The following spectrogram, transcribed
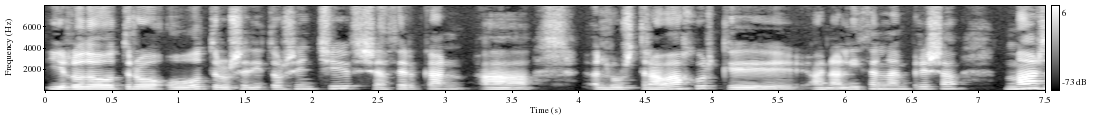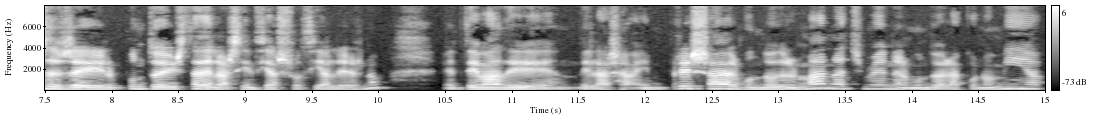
y el otro o otros editors in chief se acercan a los trabajos que analizan la empresa más desde el punto de vista de las ciencias sociales, ¿no? el tema de, la empresa, el mundo del management, el mundo de la economía.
